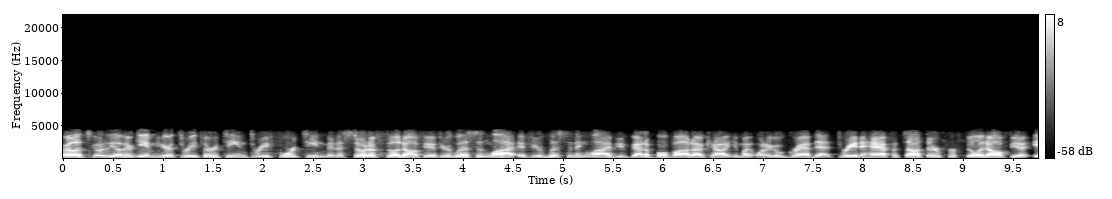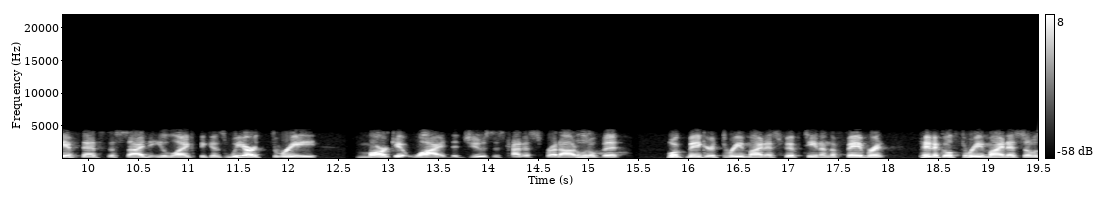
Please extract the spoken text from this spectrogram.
All right, let's go to the other game here. 313, 314, Minnesota, Philadelphia. If you're listening live, if you're listening live, you've got a Bovada account. You might want to go grab that three and a half. It's out there for Philadelphia, if that's the side that you like, because we are three market wide. The juice is kind of spread out a little bit. Bookmaker three minus 15 on the favorite. Pinnacle three minus oh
